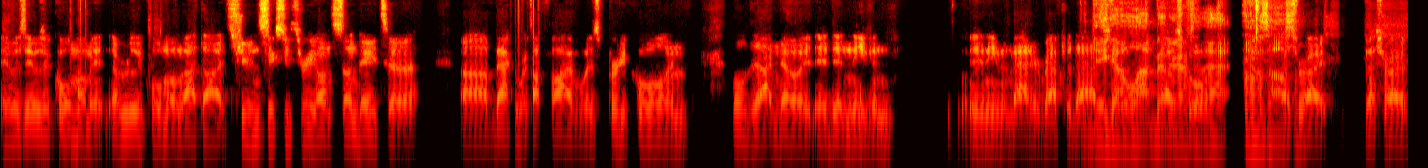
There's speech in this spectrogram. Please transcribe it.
it was, it was a cool moment, a really cool moment. I thought shooting 63 on Sunday to, uh, back to top five was pretty cool. And little did I know it, it didn't even, it didn't even matter after that. They got a lot better was after cool. that. That was That's right. That's right.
